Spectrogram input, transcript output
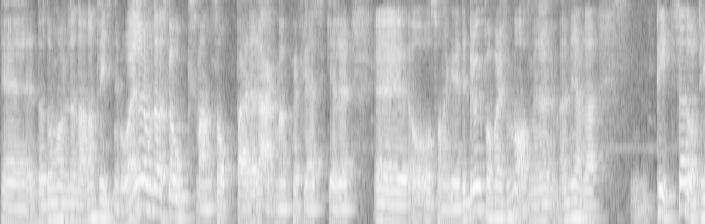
Eh, de, de har väl en annan prisnivå. Eller om du ska ha oxsvanssoppa eller raggmunk med fläsk eller, eh, och, och sådana grejer. Det beror ju på vad det är för mat. Men en, en jävla pizza då pri,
